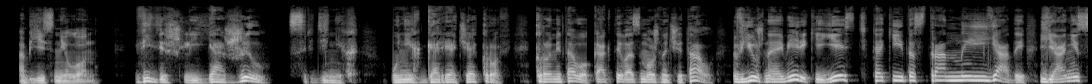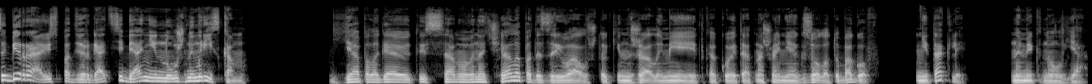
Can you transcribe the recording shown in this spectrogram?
— объяснил он. «Видишь ли, я жил среди них. У них горячая кровь. Кроме того, как ты, возможно, читал, в Южной Америке есть какие-то странные яды. Я не собираюсь подвергать себя ненужным рискам». «Я полагаю, ты с самого начала подозревал, что кинжал имеет какое-то отношение к золоту богов, не так ли?» — намекнул я.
